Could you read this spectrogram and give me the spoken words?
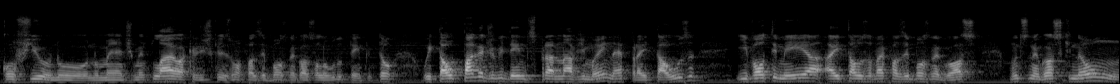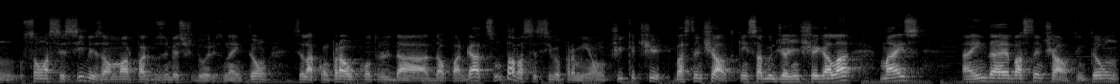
confio no, no management lá, eu acredito que eles vão fazer bons negócios ao longo do tempo. Então, o Itaú paga dividendos para a nave mãe, né, para a Itaúsa, e volta e meia a Itaúsa vai fazer bons negócios, muitos negócios que não são acessíveis à maior parte dos investidores, né? Então, sei lá, comprar o controle da, da Alpargatas não estava acessível para mim, é um ticket bastante alto. Quem sabe um dia a gente chega lá, mas ainda é bastante alto. Então,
